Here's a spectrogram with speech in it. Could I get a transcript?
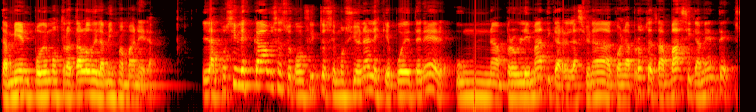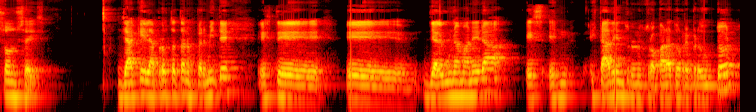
también podemos tratarlos de la misma manera. Las posibles causas o conflictos emocionales que puede tener una problemática relacionada con la próstata básicamente son seis, ya que la próstata nos permite, este, eh, de alguna manera, está dentro de nuestro aparato reproductor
